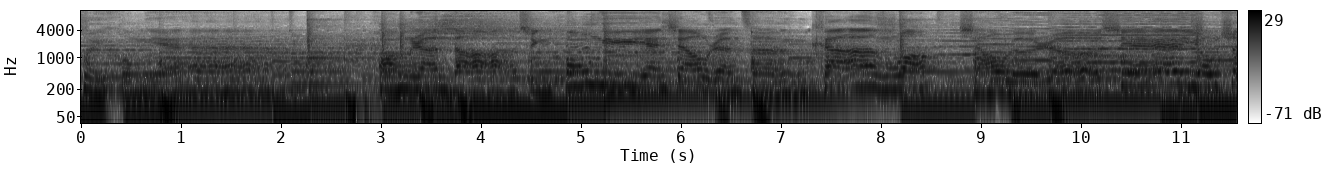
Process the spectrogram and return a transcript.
会红颜？恍然那惊鸿一眼，叫人怎看望？笑了热血，又愁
